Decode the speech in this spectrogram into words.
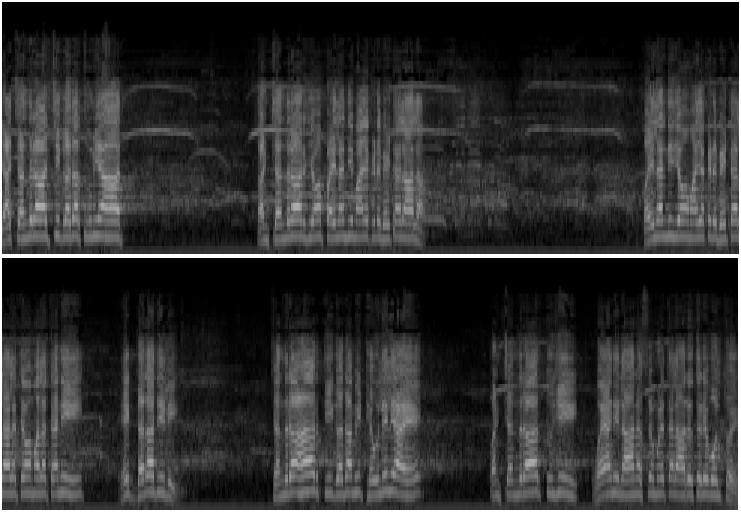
या चंद्रहारची गदा तुम्ही आहात. कारण चंद्रहार जेव्हा पहिल्यांदा माझ्याकडे भेटायला आला पहिल्यांदा जेव्हा माझ्याकडे भेटायला आला तेव्हा मला त्यांनी एक गदा दिली. चंद्रहार ती गदा मी ठेवलेली आहे पण चंद्रहार तुझी वयाने लहान असल्यामुळे त्याला आरोतरे बोलतोय.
